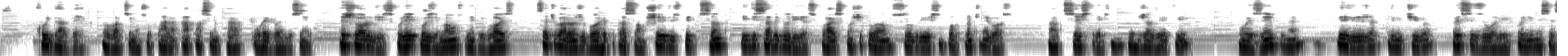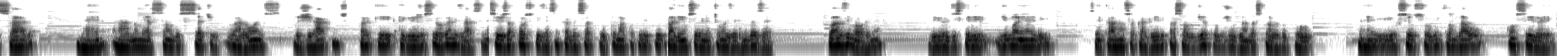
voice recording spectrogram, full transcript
cuidar dela. Louvado seja o para apacentar o rebanho do Senhor. Este oro diz: Escolhei, pois, irmãos, dentre vós, sete varões de boa reputação, cheios do Espírito Santo e de sabedoria, os quais constituamos sobre este importante negócio. Atos 6.3. Então já vê aqui um exemplo né, que a igreja primitiva precisou ali. Foi necessário né, a nomeação dos sete varões, dos diáconos, para que a igreja se organizasse. Né? Se os apóstolos quisessem cabeçar tudo, tomar conta de tudo, fariam semelhante a Moisés no deserto. Quase morre, né? Bíblia diz que ele, de manhã ele sentava na sua cadeira e passava o dia todo julgando as causas do povo. Né? E o seu sogro então dá o conselho a ele,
